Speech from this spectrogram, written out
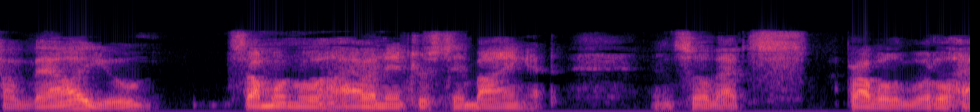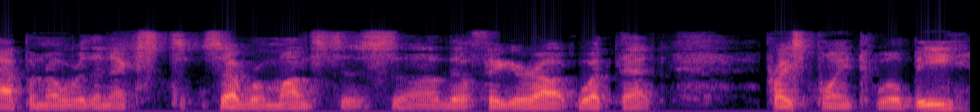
uh, value, someone will have an interest in buying it. And so that's probably what will happen over the next several months is uh, they'll figure out what that price point will be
